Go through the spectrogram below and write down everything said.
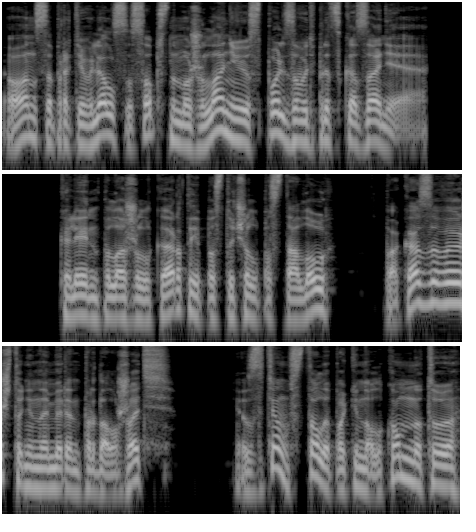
Он сопротивлялся собственному желанию использовать предсказания. Клейн положил карты и постучал по столу, показывая, что не намерен продолжать. Затем встал и покинул комнату,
